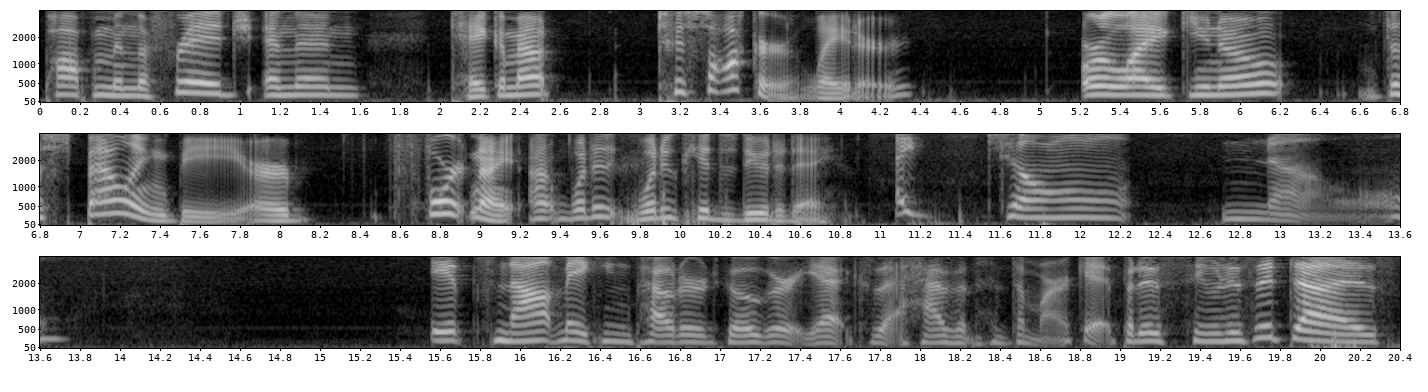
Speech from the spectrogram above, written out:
pop them in the fridge, and then take them out to soccer later. Or like, you know, the spelling bee or Fortnite. Uh, what do, what do kids do today? I don't know. It's not making powdered Go-Gurt yet because it hasn't hit the market. But as soon as it does,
